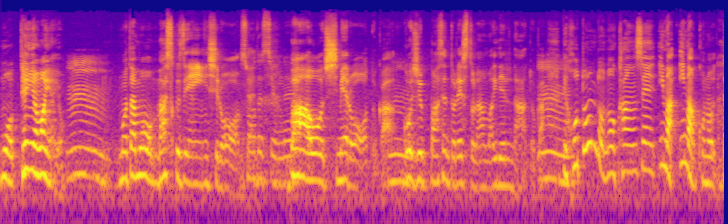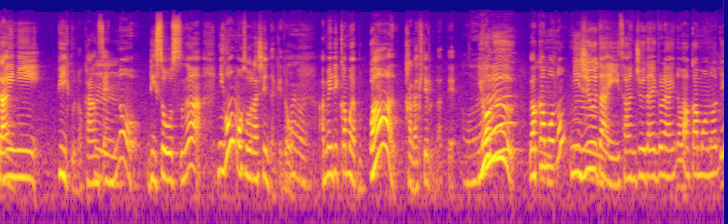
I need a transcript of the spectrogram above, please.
うん。もうてんやわんやよ。うん。またもうマスク全員しろみたそいうな。ですよね。バーを閉めろとか、うん。50%レストランは入れるなとか、うん。でほとんどの感染今今この第2ピークの感染のリソースが、日本もそうらしいんだけど、アメリカもやっぱバーから来てるんだって、夜若者、うん。20代30代ぐらいの若者で、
